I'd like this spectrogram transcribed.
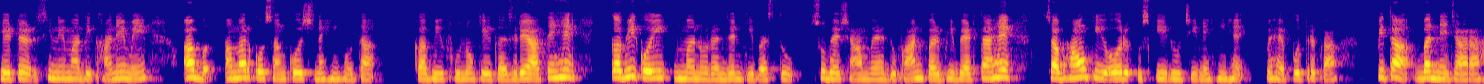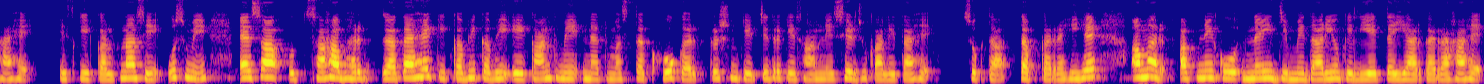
थिएटर, सिनेमा दिखाने में अब अमर को संकोच नहीं होता। कभी फूलों के गजरे आते हैं, कभी कोई मनोरंजन की वस्तु। सुबह शाम वह दुकान पर भी बैठता है, सभाओं की ओर उसकी रुचि नहीं है। वह पुत्र का पिता बनने जा रहा है। इसकी कल्पना से उसमें ऐसा उत्साह भर जाता है कि कभी कभी एकांत में नतमस्तक होकर कृष्ण के चित्र के सामने सिर झुका लेता है। सुखता तब कर रही है। अमर अपने को नई जिम्मेदारियों के लिए तैयार कर रहा है।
